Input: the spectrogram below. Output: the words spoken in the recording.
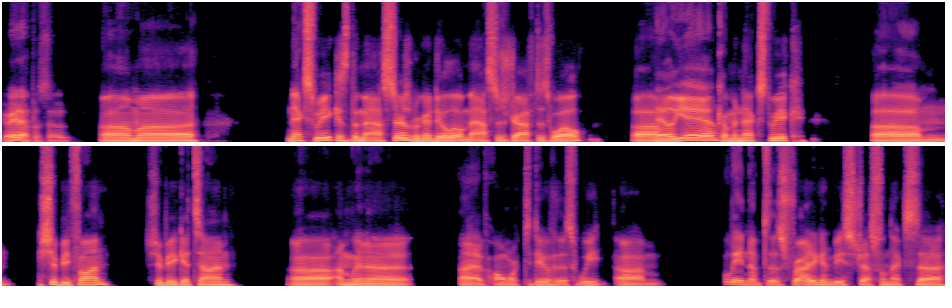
Great episode. Um, uh, next week is the Masters. We're gonna do a little Masters draft as well. Um, Hell yeah. coming next week. Um, should be fun. Should be a good time. Uh, I'm gonna. I have homework to do for this week. Um, leading up to this Friday, gonna be stressful next uh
